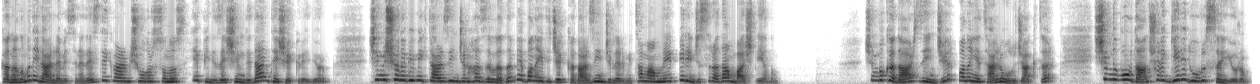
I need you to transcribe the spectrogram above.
kanalımın ilerlemesine destek vermiş olursunuz. Hepinize şimdiden teşekkür ediyorum. Şimdi şöyle bir miktar zincir hazırladım ve bana yetecek kadar zincirlerimi tamamlayıp birinci sıradan başlayalım. Şimdi bu kadar zincir bana yeterli olacaktır. Şimdi buradan şöyle geri doğru sayıyorum.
